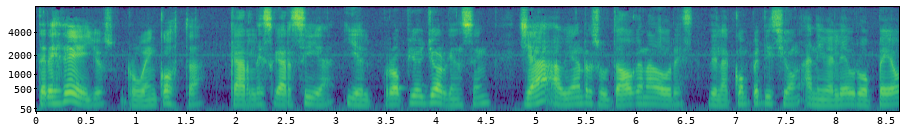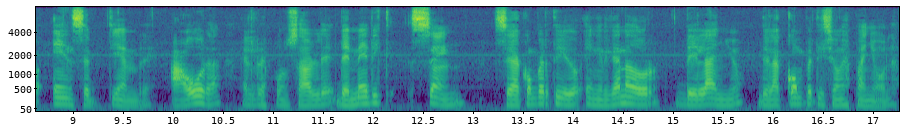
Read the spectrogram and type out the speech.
Tres de ellos, Rubén Costa, Carles García y el propio Jorgensen ya habían resultado ganadores de la competición a nivel europeo en septiembre. Ahora, el responsable de Medic Zen se ha convertido en el ganador del año de la competición española.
